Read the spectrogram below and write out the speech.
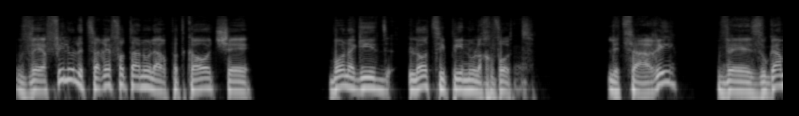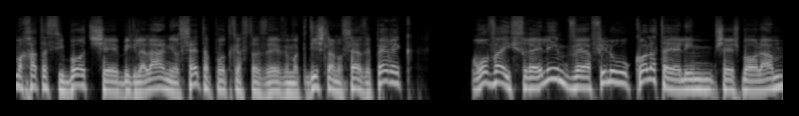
ואפילו לצרף אותנו להרפתקאות שבוא נגיד לא ציפינו לחוות. לצערי, וזו גם אחת הסיבות שבגללה אני עושה את הפודקאסט הזה ומקדיש לנושא הזה פרק, רוב הישראלים ואפילו כל הטיילים שיש בעולם,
